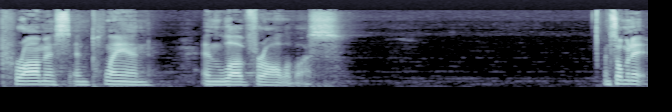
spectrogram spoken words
promise and plan and love for all of us. And so I'm going to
